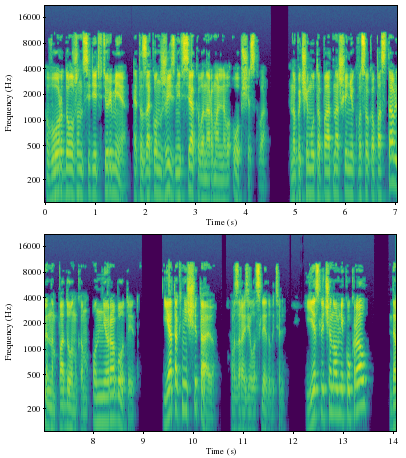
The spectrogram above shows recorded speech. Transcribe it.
Вор должен сидеть в тюрьме. Это закон жизни всякого нормального общества. Но почему-то по отношению к высокопоставленным подонкам он не работает. Я так не считаю, возразила следователь. Если чиновник украл, да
